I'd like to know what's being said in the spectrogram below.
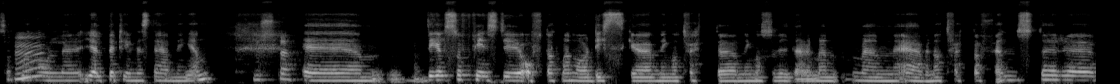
Så att man Mm. håller, hjälper till med städningen. Eh, dels så finns det ju ofta att man har diskövning och tvättövning och så vidare men, men även att tvätta fönster, eh,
